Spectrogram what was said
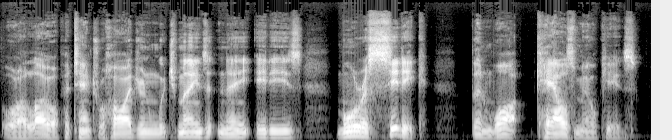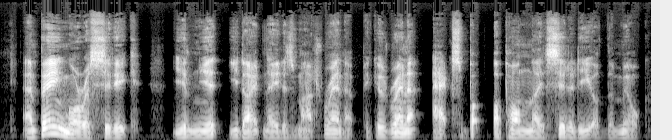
or a lower potential hydrogen, which means it, need, it is more acidic than what cow's milk is. And being more acidic, you, you don't need as much rennet because rennet acts upon the acidity of the milk.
